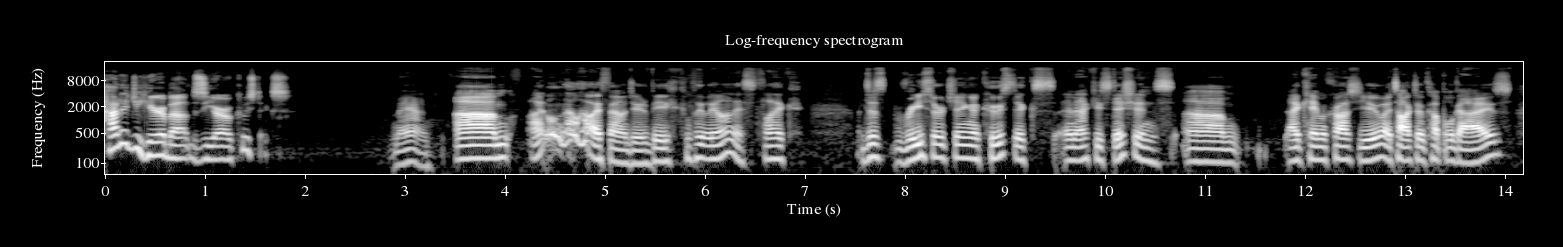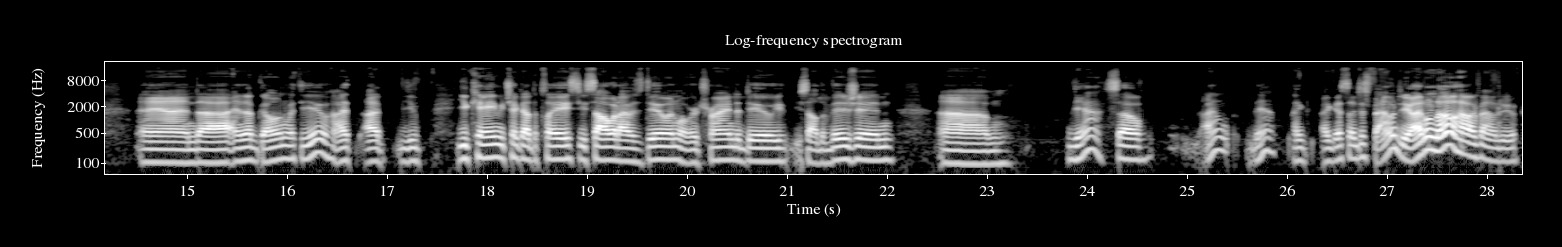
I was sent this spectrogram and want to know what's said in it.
How did you hear about ZR Acoustics? Man, um, I don't know how I found you, to be completely honest. Like, just researching acoustics and acousticians. Um, I came across you. I talked to a couple guys, and uh, ended up going with you. I, I, you, you came, you checked out the place, you saw what I was doing, what we are trying to do, you, you saw the vision. Um, yeah, so I don't, yeah, I, I guess I just found you. I don't know how I found you.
